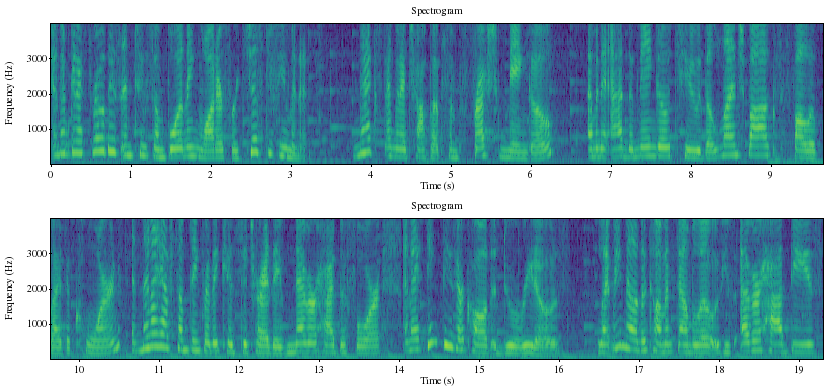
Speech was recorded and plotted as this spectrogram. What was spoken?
and I'm gonna throw this into some boiling water for just a few minutes. Next, I'm gonna chop up some fresh mango. I'm gonna add the mango to the lunchbox, followed by the corn. And then I have something for the kids to try they've never had before, and I think these are called Duritos. Let me know in the comments down below if you've ever had these.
